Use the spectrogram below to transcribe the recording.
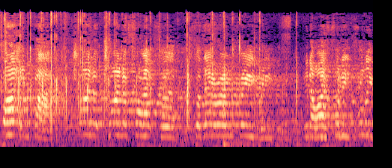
fighting back, trying to trying to fight for, for their own freedom. You know, I fully fully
